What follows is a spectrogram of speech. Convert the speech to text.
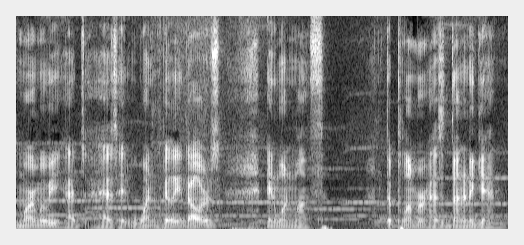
Mario movie had has hit one billion dollars in one month. The plumber has done it again.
